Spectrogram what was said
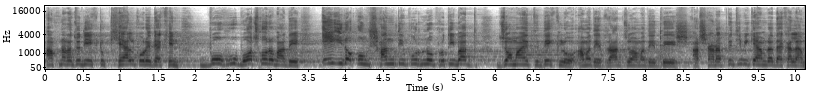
আপনারা যদি একটু খেয়াল করে দেখেন, বহু বছর বাদে এই রকম শান্তিপূর্ণ প্রতিবাদ জমায়েত দেখল আমাদের রাজ্য, আমাদের দেশ। আর সারা পৃথিবীকে আমরা দেখালাম,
